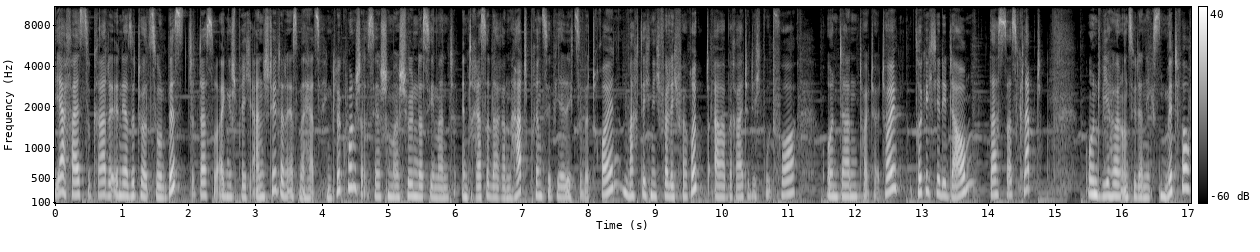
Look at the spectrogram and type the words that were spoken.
ja, falls du gerade in der Situation bist, dass so ein Gespräch ansteht, dann erstmal herzlichen Glückwunsch. Es ist ja schon mal schön, dass jemand Interesse daran hat, prinzipiell dich zu betreuen. Mach dich nicht völlig verrückt, aber bereite dich gut vor. Und dann, toi, toi, toi, drücke ich dir die Daumen, dass das klappt. Und wir hören uns wieder nächsten Mittwoch.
